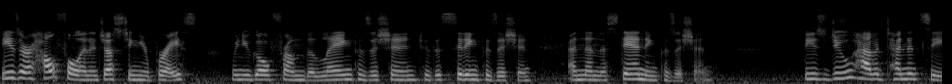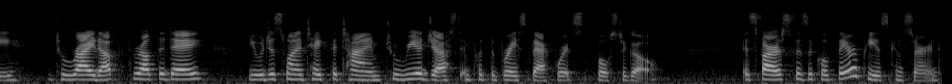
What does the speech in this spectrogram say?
These are helpful in adjusting your brace when you go from the laying position to the sitting position and then the standing position. These do have a tendency to ride up throughout the day. You would just want to take the time to readjust and put the brace back where it's supposed to go. As far as physical therapy is concerned,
